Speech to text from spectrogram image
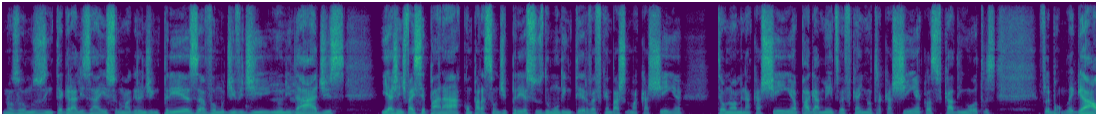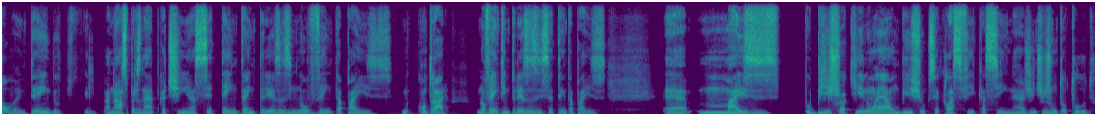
Nós vamos integralizar isso numa grande empresa, vamos dividir em unidades e a gente vai separar a comparação de preços do mundo inteiro, vai ficar embaixo de uma caixinha, teu nome na caixinha, pagamento vai ficar em outra caixinha, classificado em outras. Eu falei, bom, legal, eu entendo. A Naspers na época tinha 70 empresas em 90 países. Contrário, 90 empresas em 70 países. É, mas o bicho aqui não é um bicho que você classifica assim, né? A gente juntou tudo.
